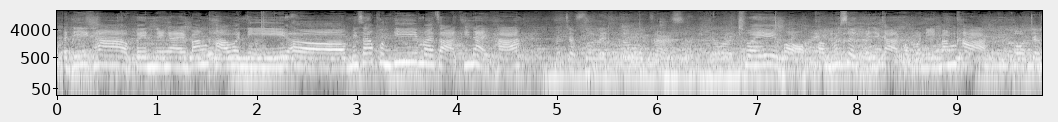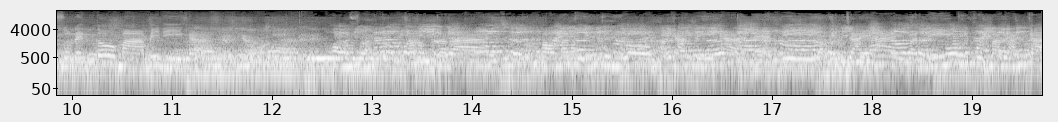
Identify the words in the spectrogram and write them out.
สวัสดีค่ะเป็นยังไงบ้างคะวันนี้เอ่อไม่ทราบคุณพี่มาจากที่ไหนคะมาจากโซเลนโตค่ะช่วยบอกความรู้สึกบรรยากาศของวันนี้บ้างค่ะออกจากโซเลนโตมาไม่ดีค่ะพอฝนตกถล่มทลายพอมาถึงกรุงโรมอากาศดีค่ะแดดดีเป็นใจให้ วันนี้ที่คุณมาทางไกล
